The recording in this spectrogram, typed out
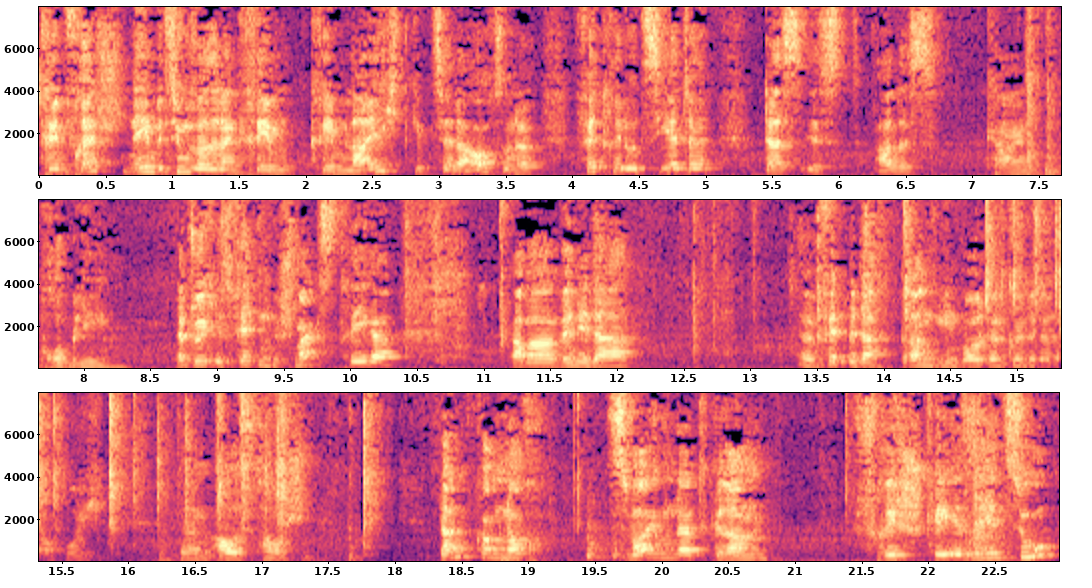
Creme Fraiche nehmen, beziehungsweise dann Creme, Creme Leicht, gibt es ja da auch, so eine fettreduzierte. Das ist alles kein Problem. Natürlich ist Fett ein Geschmacksträger, aber wenn ihr da äh, fettbedacht dran gehen wollt, dann könnt ihr das auch ruhig ähm, austauschen. Dann kommen noch 200 Gramm Frischkäse hinzu.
